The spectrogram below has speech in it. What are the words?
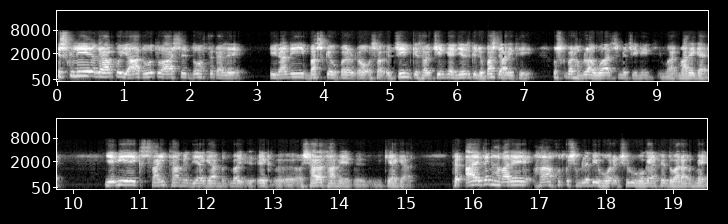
اس کے لیے اگر آپ کو یاد ہو تو آج سے دو ہفتے پہلے ایرانی بس کے اوپر چین کی چین کے انجینئر کی جو بس جاری تھی، اس کے اوپر حملہ ہوا، جس میں چینی مارے گئے۔ یہ بھی ایک سائن تھا ہمیں دیا گیا مطلب ایک، اشارہ تھا ہمیں کیا گیا۔ پھر آئے دن ہمارے ہاں خود کچھ حملے بھی ہو شروع ہو گئے پھر دوبارہ ان میں۔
